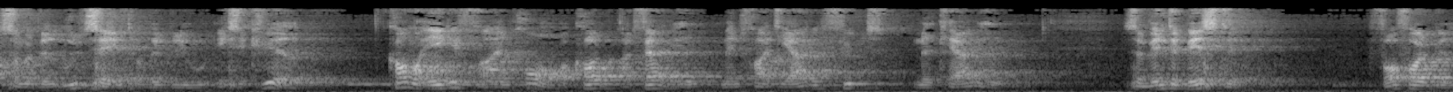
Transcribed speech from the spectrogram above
som er blevet udtalt og vil blive eksekveret, kommer ikke fra en hård og kold retfærdighed, men fra et hjerte fyldt med kærlighed, som vil det bedste for folket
